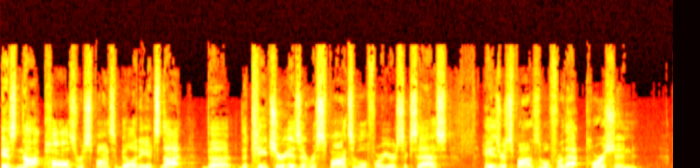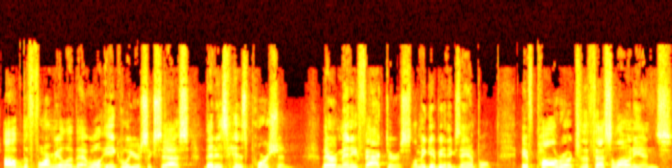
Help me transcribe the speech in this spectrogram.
is not Paul's responsibility. It's not the, the teacher isn't responsible for your success. He's responsible for that portion of the formula that will equal your success, that is his portion. There are many factors. Let me give you an example. If Paul wrote to the Thessalonians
